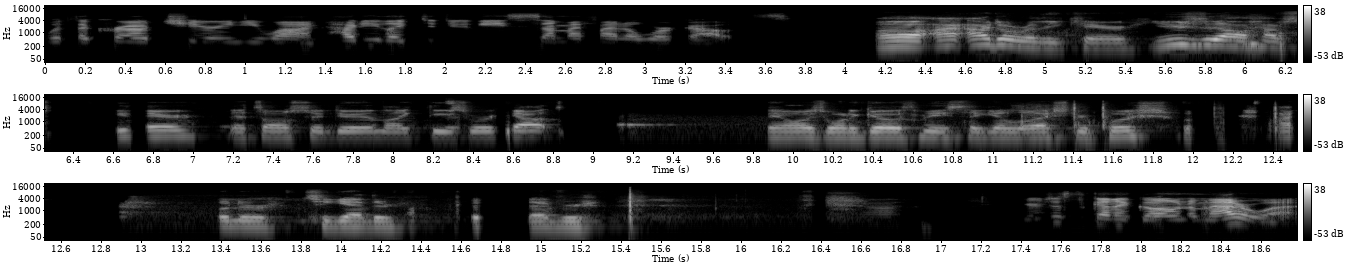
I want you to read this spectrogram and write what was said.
with a crowd cheering you on? How do you like to do these semifinal workouts? Uh, I, I don't really care. Usually I'll have there that's also doing like these workouts. They always want to go with me, so I get a little extra push. But I put her together, whatever. You're just gonna go no matter what.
